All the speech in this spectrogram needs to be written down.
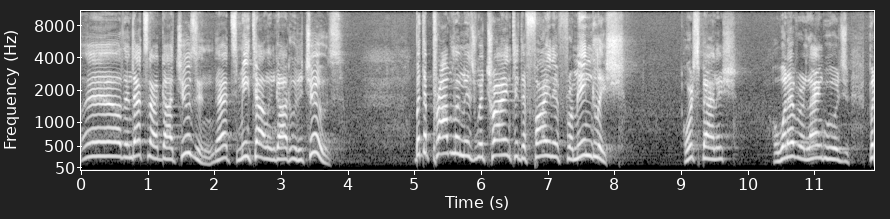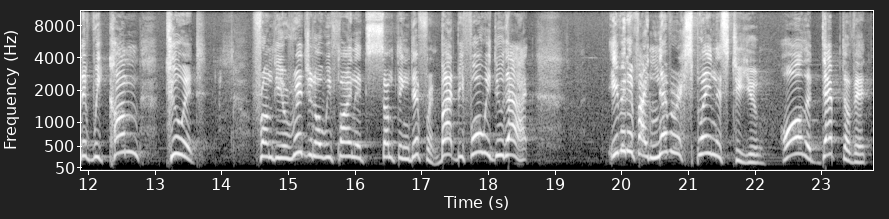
Well, then that's not God choosing. That's me telling God who to choose. But the problem is we're trying to define it from English or Spanish or whatever language. But if we come to it from the original, we find it something different. But before we do that, even if I never explain this to you, all the depth of it,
